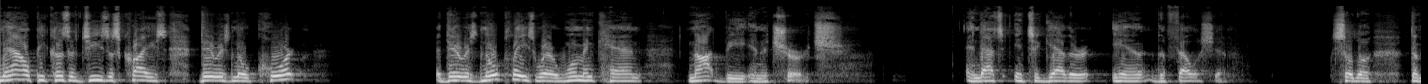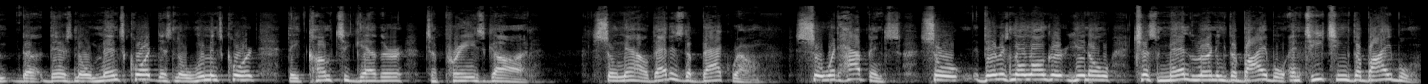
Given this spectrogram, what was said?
Now, because of Jesus Christ, there is no court, there is no place where a woman can not be in a church. And that's in, together in the fellowship. So the, the, the, there's no men's court, there's no women's court. They come together to praise God. So now that is the background. So what happens? So there is no longer, you know, just men learning the Bible and teaching the Bible.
